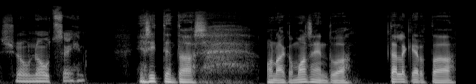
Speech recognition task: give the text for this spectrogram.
show notesihin. Ja sitten taas on aika masentua. Tällä kertaa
